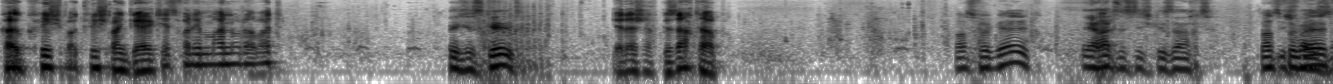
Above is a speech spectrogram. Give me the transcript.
Kann- Krieg ich, mal- krieg ich mein Geld jetzt von dem Mann oder was? Welches Geld? Ja, das ich das gesagt habe. Was für Geld? Er hat es nicht gesagt. Was Ich für Geld?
